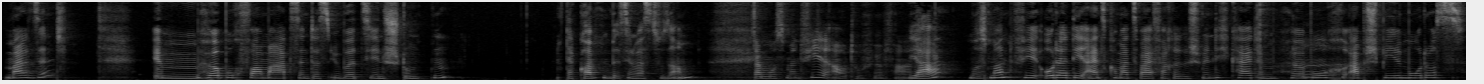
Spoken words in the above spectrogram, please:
mal sind. Im Hörbuchformat sind das über 10 Stunden. Da kommt ein bisschen was zusammen. Da muss man viel Auto für fahren. Ja, muss man viel. Oder die 1,2-fache Geschwindigkeit im Hörbuchabspielmodus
